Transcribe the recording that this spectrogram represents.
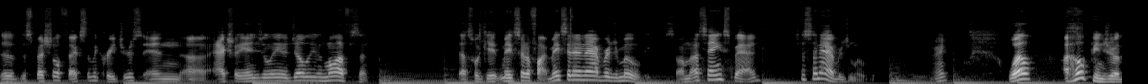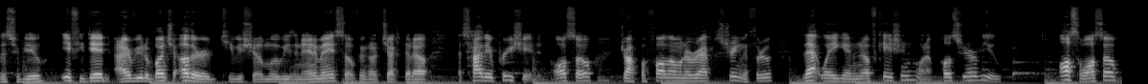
the, the special effects and the creatures, and uh, actually Angelina Jolie's Maleficent. That's what get, makes it a five. Makes it an average movie. So I'm not saying it's bad, just an average movie. Right. Well, I hope you enjoyed this review. If you did, I reviewed a bunch of other TV show, movies, and anime, so if you're going to check that out, that's highly appreciated. Also, drop a follow whenever I stream it through. That way you get a notification when I post a review. Also, also,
